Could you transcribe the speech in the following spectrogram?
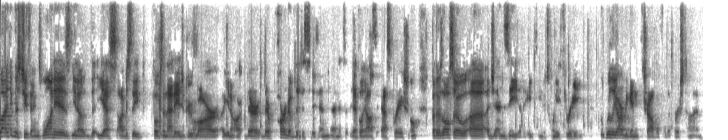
Well, I think there's two things. One is, you know, the, yes, obviously, folks in that age group are, you know, are, they're they're part of the decision, and it's definitely aspirational. But there's also uh, a Gen Z, the 18 to 23, who really are beginning to travel for the first time.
